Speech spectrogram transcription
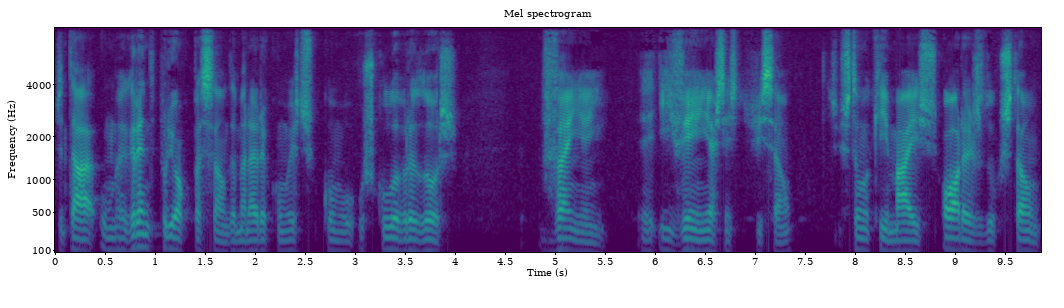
Portanto, há uma grande preocupação da maneira como, estes, como os colaboradores vêm e veem esta instituição. Estão aqui mais horas do que estão,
